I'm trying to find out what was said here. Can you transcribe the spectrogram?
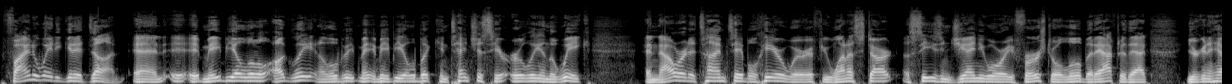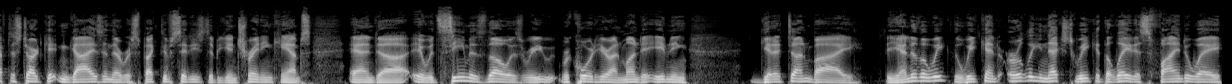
Find a way to get it done. And it, it may be a little ugly and a little bit, may, may be a little bit contentious here early in the week. And now we're at a timetable here where if you want to start a season January 1st or a little bit after that, you're going to have to start getting guys in their respective cities to begin training camps. And uh, it would seem as though, as we record here on Monday evening, Get it done by the end of the week, the weekend, early next week at the latest. Find a way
